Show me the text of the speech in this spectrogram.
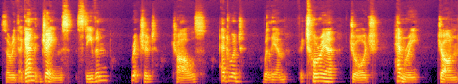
So I'll read that again. James, Stephen, Richard, Charles, Edward, William, Victoria, George, Henry, John,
